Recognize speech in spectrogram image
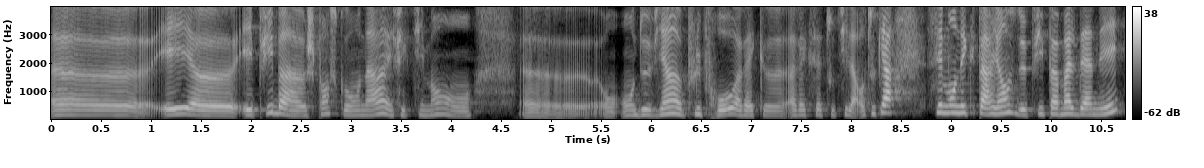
Euh, et, euh, et puis, bah, je pense qu'on a effectivement, on, on devient plus pro avec euh, avec cet outil-là. En tout cas, c'est mon expérience depuis pas mal d'années,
